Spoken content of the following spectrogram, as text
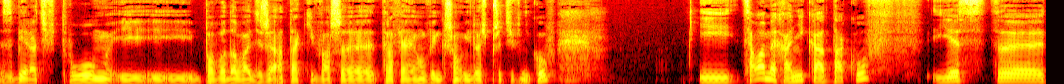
zbierać w tłum i, i powodować, że ataki wasze trafiają większą ilość przeciwników. I cała mechanika ataków jest e,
